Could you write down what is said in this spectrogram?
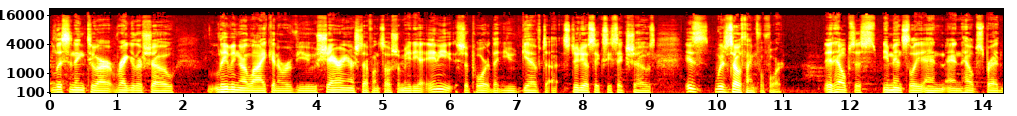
listening to our regular show, leaving a like and a review, sharing our stuff on social media, any support that you give to Studio 66 shows is we're so thankful for. It helps us immensely and and helps spread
